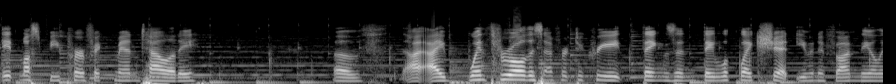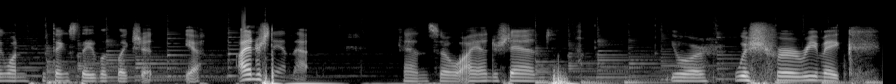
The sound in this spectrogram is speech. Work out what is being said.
it must be perfect mentality of I, I, went through all this effort to create things and they look like shit, even if I'm the only one who thinks they look like shit. Yeah, I understand that. And so I understand your wish for a remake,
